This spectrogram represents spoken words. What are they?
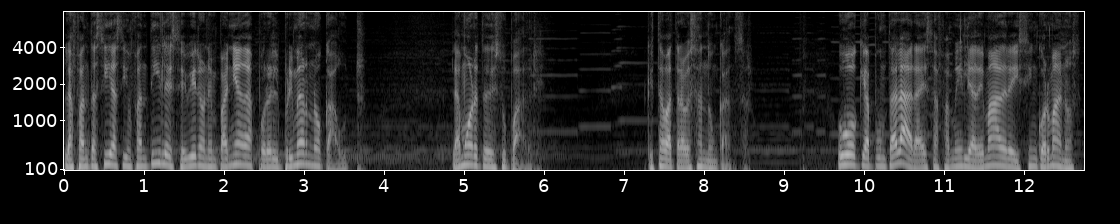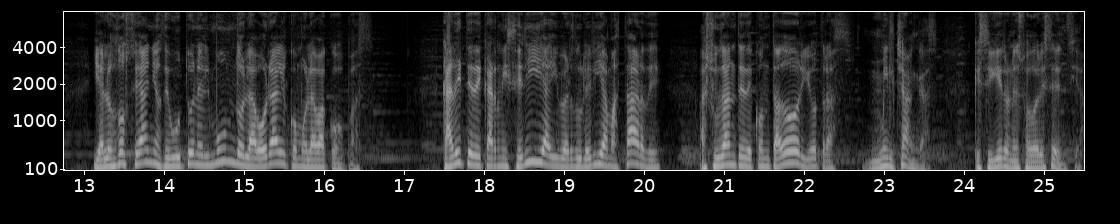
las fantasías infantiles se vieron empañadas por el primer knockout, la muerte de su padre, que estaba atravesando un cáncer. Hubo que apuntalar a esa familia de madre y cinco hermanos, y a los 12 años debutó en el mundo laboral como lavacopas. Cadete de carnicería y verdulería más tarde, ayudante de contador y otras mil changas que siguieron en su adolescencia.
